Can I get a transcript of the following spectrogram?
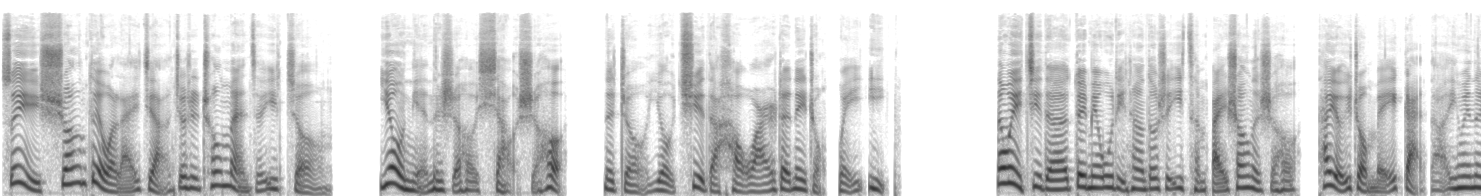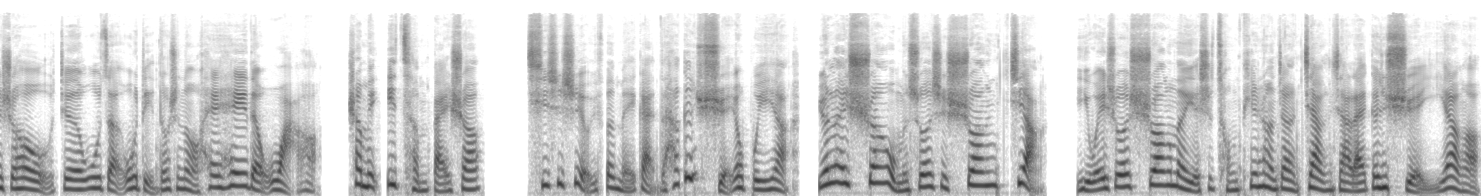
所以霜对我来讲就是充满着一种幼年的时候、小时候那种有趣的好玩的那种回忆。那我也记得对面屋顶上都是一层白霜的时候，它有一种美感的，因为那时候这屋子屋顶都是那种黑黑的瓦啊。上面一层白霜，其实是有一份美感的。它跟雪又不一样。原来霜，我们说是霜降，以为说霜呢也是从天上这样降下来，跟雪一样哦。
